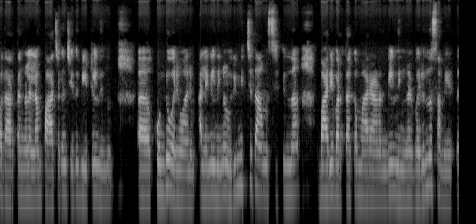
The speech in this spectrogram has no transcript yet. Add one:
പദാർത്ഥങ്ങളെല്ലാം പാചകം ചെയ്ത് വീട്ടിൽ നിന്നും കൊണ്ടുവരുവാനും അല്ലെങ്കിൽ നിങ്ങൾ ഒരുമിച്ച് താമസിക്കുന്ന ഭാര്യ ഭർത്താക്കന്മാരാണെങ്കിൽ നിങ്ങൾ വരുന്ന സമയത്ത്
